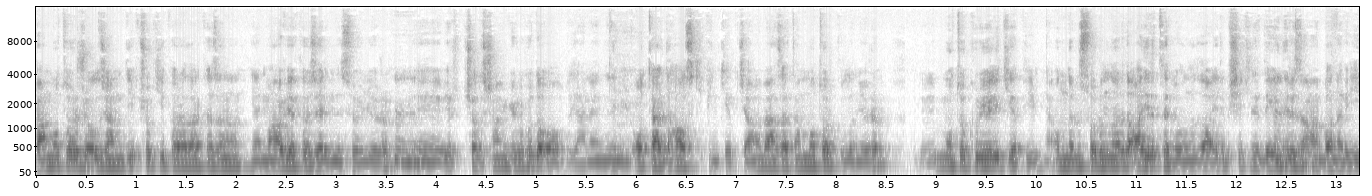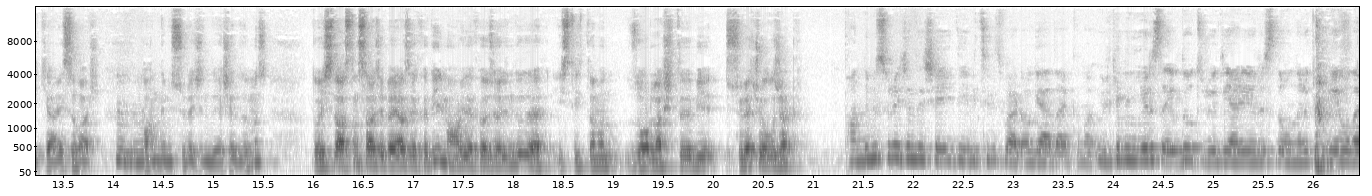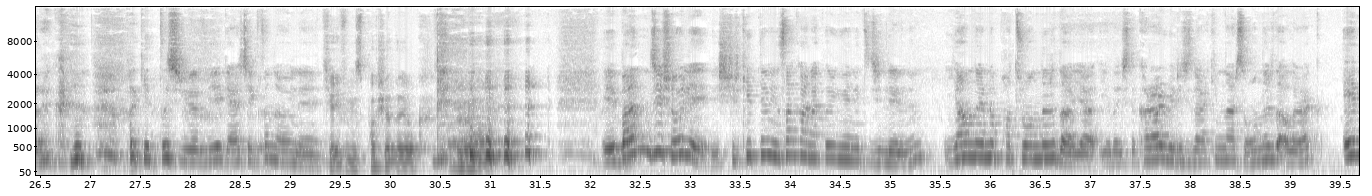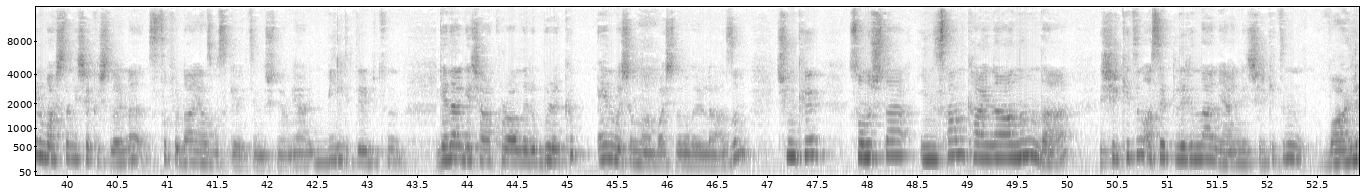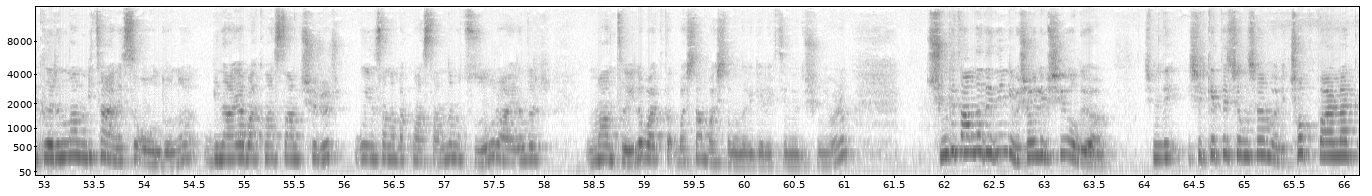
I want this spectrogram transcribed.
ben motorcu olacağım deyip çok iyi paralar kazanan yani mavi yaka özelinde söylüyorum e, bir çalışan güruhu da oldu. Yani ne bileyim otelde housekeeping yapacağım. Ben zaten motor kullanıyorum. E, Motokuryelik yapayım. Yani onların sorunları da ayrı tabii. Ona da ayrı bir şekilde değiniriz ama bana bir hikayesi var pandemi sürecinde yaşadığımız. Dolayısıyla aslında sadece beyaz yaka değil mavi yaka özelinde de istihdamın zorlaştığı bir süreç olacak. Pandemi sürecinde şey diye bir tweet vardı o geldi aklıma. Ülkenin yarısı evde oturuyor diğer yarısı da onlara kurye olarak paket taşıyor diye. Gerçekten öyle. Keyfimiz paşada yok durumu. E, bence şöyle şirketlerin insan kaynakları yöneticilerinin yanlarına patronları da ya, ya da işte karar vericiler kimlerse onları da alarak en baştan iş akışlarına sıfırdan yazması gerektiğini düşünüyorum. Yani bildikleri bütün genel geçer kuralları bırakıp en başından başlamaları lazım. Çünkü sonuçta insan kaynağının da şirketin asetlerinden yani şirketin varlıklarından bir tanesi olduğunu binaya bakmazsam çürür, bu insana bakmazsam da mutsuz olur ayrılır mantığıyla baştan başlamaları gerektiğini düşünüyorum. Çünkü tam da dediğin gibi şöyle bir şey oluyor. Şimdi şirkette çalışan böyle çok parlak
